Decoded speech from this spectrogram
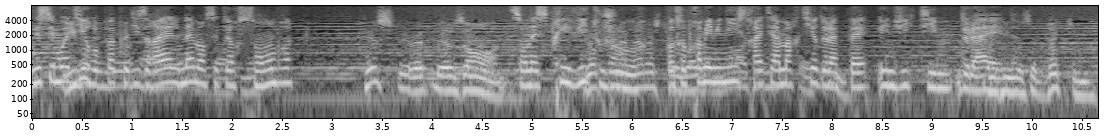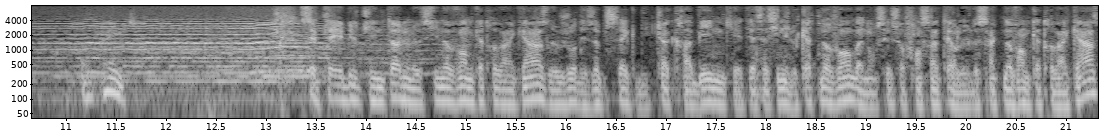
Laissez-moi dire au peuple d'Israël, même en cette heure sombre, son esprit vit toujours. Votre Premier ministre a été un martyr de la paix et une victime de la haine. C'était Bill Clinton le 6 novembre 95, le jour des obsèques d'Itzhak Rabin qui a été assassiné le 4 novembre, annoncé sur France Inter le, 5 novembre 95.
